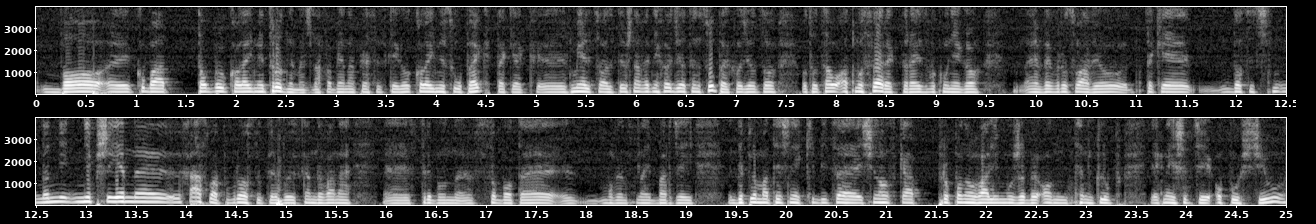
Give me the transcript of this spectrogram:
bo Kuba to był kolejny trudny mecz dla Fabiana Piaseckiego, kolejny słupek, tak jak e, w Mielcu, ale to już nawet nie chodzi o ten słupek, chodzi o, to, o tą całą atmosferę, która jest wokół niego e, we Wrocławiu. Takie dosyć no, nie, nieprzyjemne hasła po prostu, które były skandowane e, z trybun w sobotę, mówiąc najbardziej dyplomatycznie, kibice Śląska proponowali mu, żeby on ten klub jak najszybciej opuścił.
